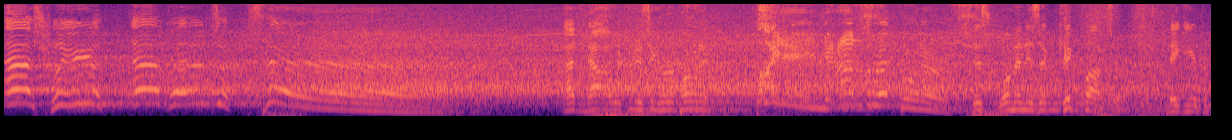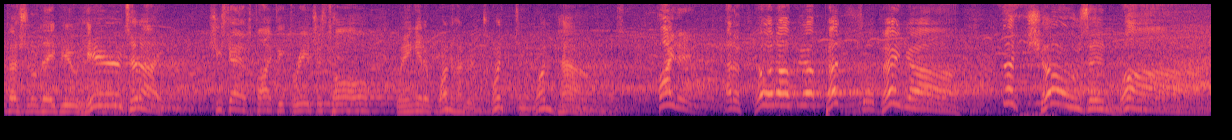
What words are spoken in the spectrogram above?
Ashlee Evans Smith. And now introducing her opponent, fighting out of the red corner. This woman is a kickboxer, making her professional debut here tonight. She stands 5 feet 3 inches tall, weighing in at 121 pounds. Fighting out of Philadelphia, Pennsylvania, the Chosen One.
